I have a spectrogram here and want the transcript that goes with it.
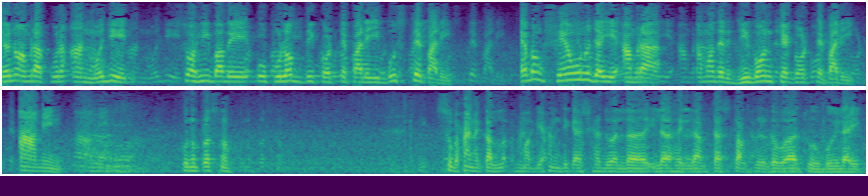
যেন আমরা কুরআন মজিদ সহিভাবে উপলব্ধি করতে পারি বুঝতে পারি এবং সে অনুযায়ী আমরা আমাদের জীবনকে গড়তে পারি আমিন কোন প্রশ্ন سبحانك اللهم بحمدك أشهد أن لا إله إلا أنت أستغفرك وأتوب إليك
